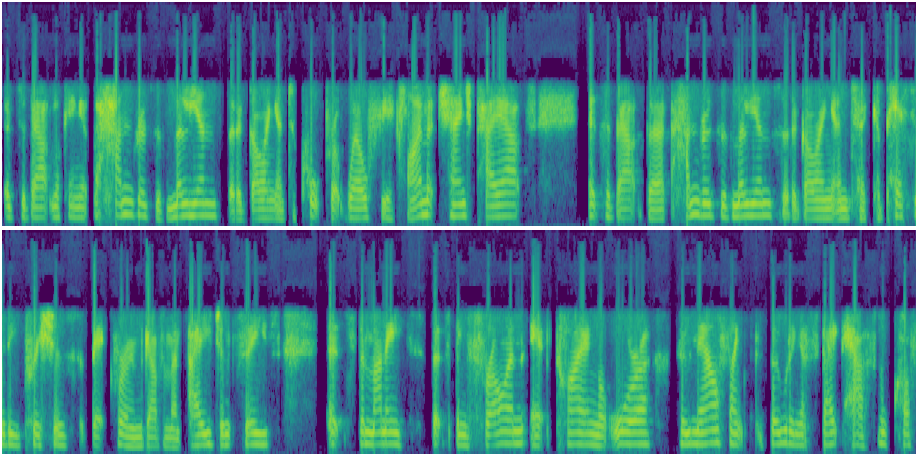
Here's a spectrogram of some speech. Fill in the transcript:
It's about looking at the hundreds of millions that are going into corporate welfare climate change payouts. It's about the hundreds of millions that are going into capacity pressures for backroom government agencies. It's the money that's been thrown at Kāinga Ora, who now think that building a state house will cost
